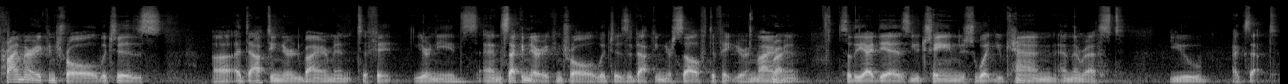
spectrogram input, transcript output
primary control, which is uh, adapting your environment to fit your needs, and secondary control, which is adapting yourself to fit your environment. So the idea is you change what you can, and the rest you accept.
